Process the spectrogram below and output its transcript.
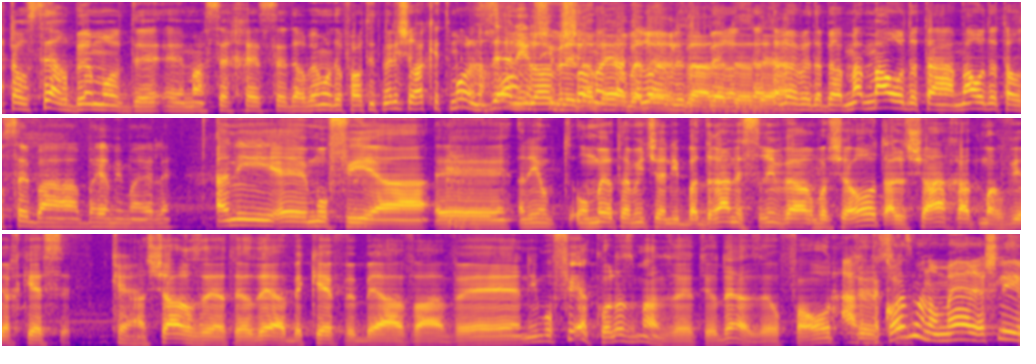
אתה עושה הרבה מאוד uh, מעשי חסד, הרבה מאוד הופעות, נדמה לי שרק אתמול, נכון? זה אני לא אוהב לדבר אתה לא אוהב לדבר על זה, אתה לא אוהב לדבר. מה, מה, עוד אתה, מה עוד אתה עושה ב, בימים האלה? אני אה, מופיע, אה, אני אומר תמיד שאני בדרן 24 שעות, על שעה אחת מרוויח כסף. כן. השאר זה, אתה יודע, בכיף ובאהבה, ואני מופיע כל הזמן, זה, אתה יודע, זה הופעות... אבל אתה ש- כל הזמן אומר, יש לי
